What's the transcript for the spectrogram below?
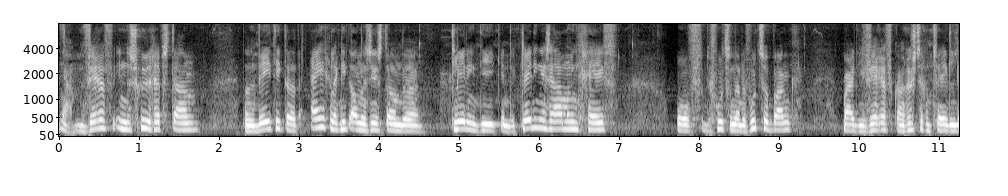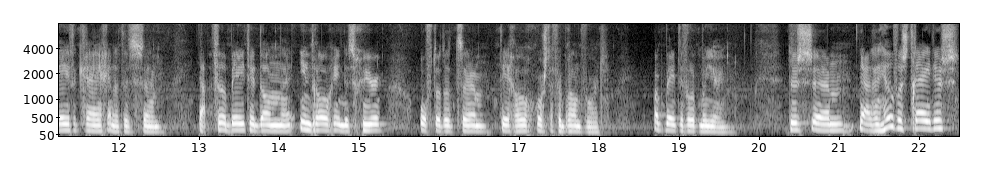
ja, verf in de schuur heb staan, dan weet ik dat het eigenlijk niet anders is dan de kleding die ik in de kledinginzameling geef, of de voedsel naar de voedselbank. Maar die verf kan rustig een tweede leven krijgen en dat is uh, ja, veel beter dan uh, indrogen in de schuur of dat het uh, tegen hoge kosten verbrand wordt. Ook beter voor het milieu. Dus um, ja, er zijn heel veel strijders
